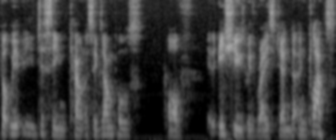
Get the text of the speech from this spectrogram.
but we you just seen countless examples of issues with race, gender, and class.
